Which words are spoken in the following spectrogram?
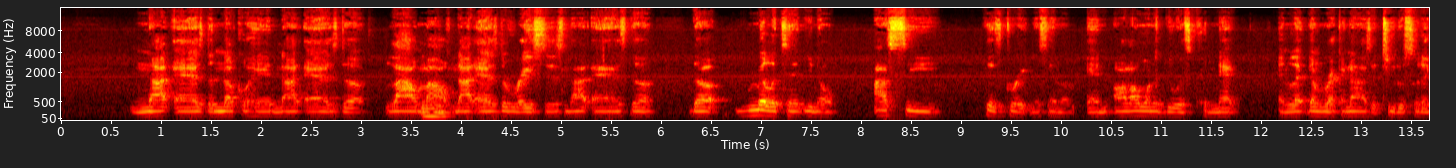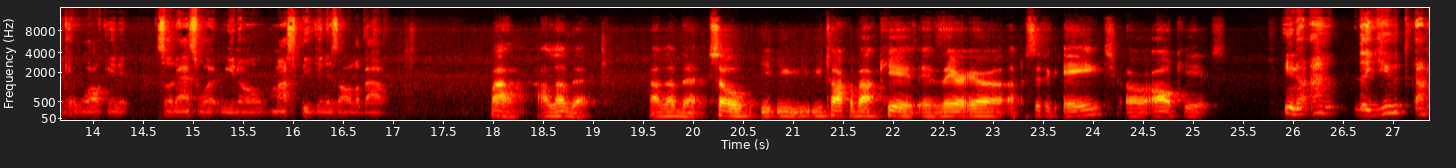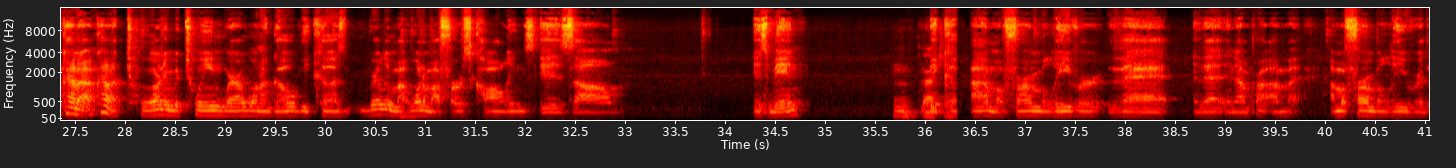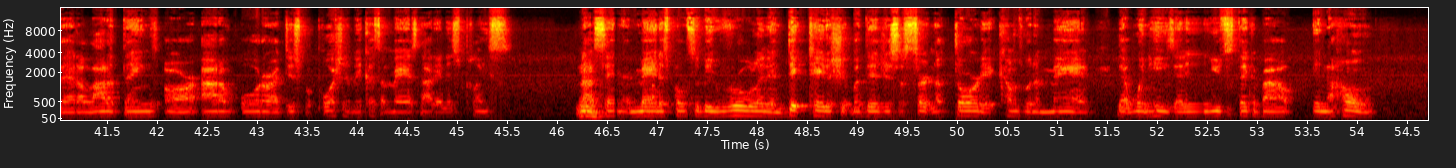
not as the knucklehead, not as the loudmouth, mm-hmm. not as the racist, not as the the militant. You know, I see his greatness in them. And all I want to do is connect and let them recognize it too, so they can walk in it. So that's what you know my speaking is all about. Wow, I love that. I love that. So you you, you talk about kids. Is there a, a specific age or all kids? You know, I, the youth. I'm kind of I'm kind of torn in between where I want to go because really my one of my first callings is um is men. Hmm, gotcha. Because I'm a firm believer that and that and I'm pro- I'm a, I'm a firm believer that a lot of things are out of order or disproportionate because a man's not in his place. I'm not hmm. saying that man is supposed to be ruling and dictatorship, but there's just a certain authority that comes with a man that when he's and you just think about in the home,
